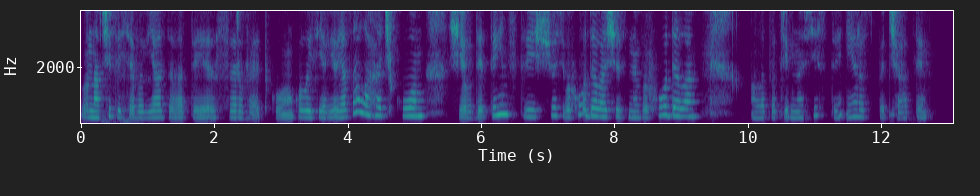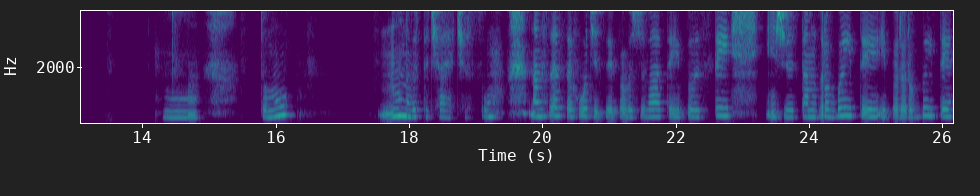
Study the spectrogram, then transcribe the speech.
навчитися вив'язувати серветку. Колись я в'язала гачком ще в дитинстві, щось виходило, щось не виходило, але потрібно сісти і розпочати. Тому ну, не вистачає часу. На все все хочеться і повишивати, і плести, і щось там зробити, і переробити.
